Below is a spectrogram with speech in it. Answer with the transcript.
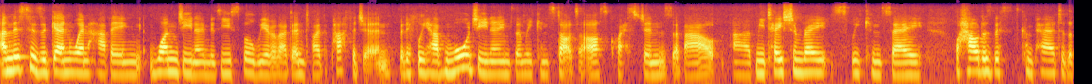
And this is again when having one genome is useful, we have identified the pathogen. But if we have more genomes, then we can start to ask questions about uh, mutation rates. We can say, well, how does this compare to the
